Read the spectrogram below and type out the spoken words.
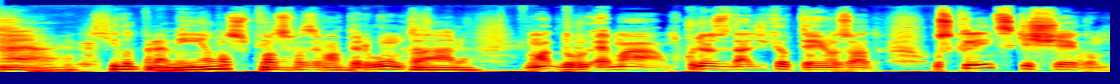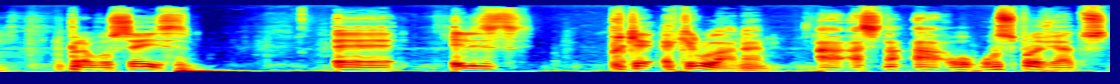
É, aquilo para mim é um. Posso, posso fazer uma pergunta? Claro. Uma, é uma curiosidade que eu tenho, Oswaldo. Os clientes que chegam para vocês, é, eles. Porque é aquilo lá, né? A, a, a, os projetos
